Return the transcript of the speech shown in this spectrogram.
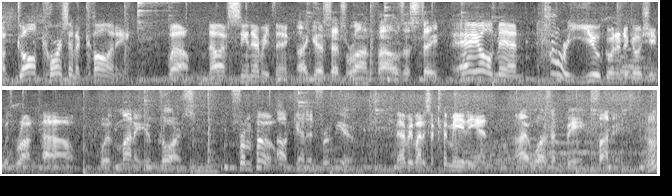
A golf course and a colony. Well, now I've seen everything. I guess that's Ron Powell's estate. Hey, old man, how are you going to negotiate with Ron Powell? With money, of course. From who? I'll get it from you. Everybody's a comedian. I wasn't being funny. Huh?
